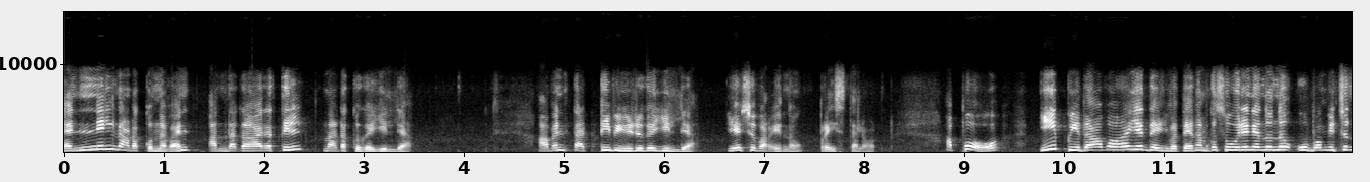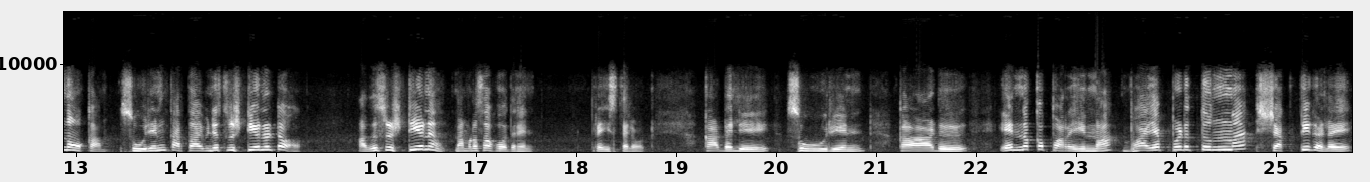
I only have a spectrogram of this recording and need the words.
എന്നിൽ നടക്കുന്നവൻ അന്ധകാരത്തിൽ നടക്കുകയില്ല. അവൻ തട്ടി വീഴുകയില്ല. യേശു പറയുന്നു പ്രൈസ്തലോൺ അപ്പോൾ ഈ പിതാവായ ദൈവത്തെ നമുക്ക് സൂര്യൻ എന്നൊന്ന് ഉപമിച്ച് നോക്കാം. സൂര്യൻ കർത്താവിന്റെ സൃഷ്ടിയാണ് കേട്ടോ അത് സൃഷ്ടിയാണ് നമ്മുടെ സഹോദരൻ. പ്രൈസ്തലോൺ കടൽ സൂര്യൻ കാട് എന്നൊക്കെ പറയുന്ന ഭയപ്പെടുത്തുന്ന ശക്തികളെ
